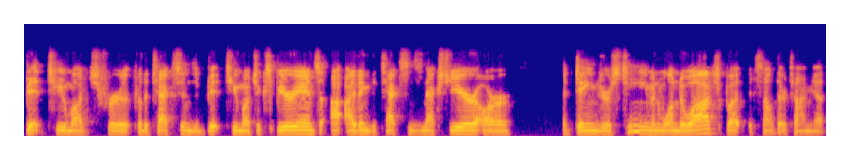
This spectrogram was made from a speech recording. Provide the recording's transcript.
bit too much for for the Texans, a bit too much experience. I, I think the Texans next year are a dangerous team and one to watch, but it's not their time yet.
